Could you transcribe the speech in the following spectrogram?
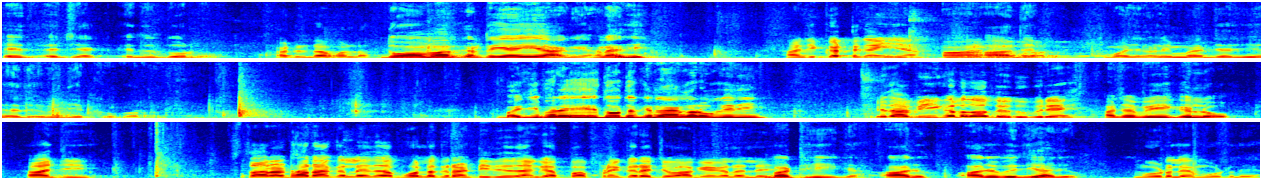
ਇਹ ਚੈੱਕ ਇਹਦੇ ਲਓ। ਆ ਡੰਡਾ ਫੜ ਲਾ। ਦੋ ਮਾਂ ਕੱਟੀਆਂ ਹੀ ਆ ਗਈਆਂ ਹਨਾ ਜੀ? ਹਾਂਜੀ ਕੱਟੀਆਂ ਹੀ ਆ। ਹਾਂ ਆ ਦੇਖੋ ਵਜਣ ਵਾਲੀ ਮੱਝ ਆ ਜੀ ਇਹ ਵੀ ਦੇਖੋ ਕਰਨ ਬਾਈ ਜੀ ਫਿਰ ਇਹ ਦੁੱਧ ਕਿੰਨਾ ਕਰੂਗੀ ਜੀ? ਇਹਦਾ 20 ਕਿਲੋ ਦੁੱਧ ਦੇ ਦੂ ਵੀਰੇ। ਅੱਛਾ 20 ਕਿਲੋ? ਹਾਂਜੀ। 17 18 ਕਿੱਲੇ ਦਾ ਫੁੱਲ ਗਾਰੰਟੀ ਦੇ ਦਾਂਗੇ ਆਪਾਂ ਆਪਣੇ ਘਰੇ ਚਵਾ ਕੇ ਅਗਲਾ ਲੈ ਬਸ ਠੀਕ ਆ ਆਜੋ ਆਜੋ ਵੀਰ ਜੀ ਆਜੋ ਮੋੜ ਲਿਆ ਮੋੜ ਲਿਆ।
